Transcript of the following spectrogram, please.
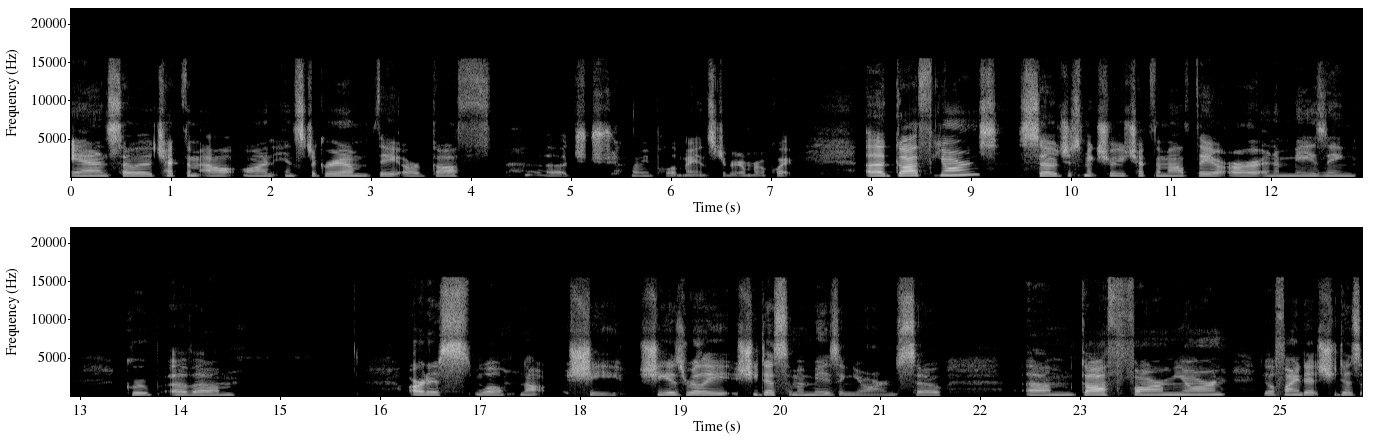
And so check them out on Instagram. They are Goth. Uh, let me pull up my Instagram real quick. Uh, Goth Yarns. So just make sure you check them out. They are an amazing group of um, artists. Well, not she. She is really, she does some amazing yarns. So um, Goth Farm Yarn. You'll find it. She does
